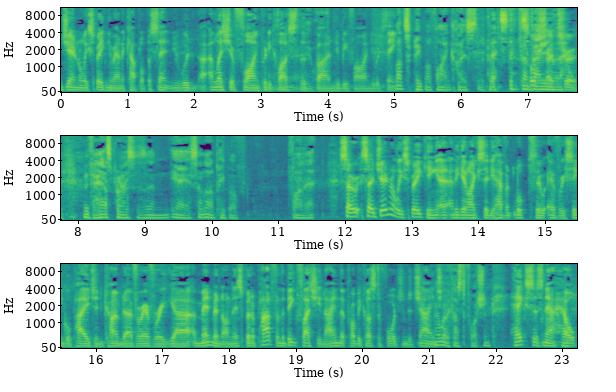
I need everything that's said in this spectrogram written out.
generally speaking around a couple of percent, you would, uh, unless you're flying pretty close to the bone, you'd be fine. You would think. Lots of people are flying close to the, That's- the that's value also the- true. with the house prices and yeah, so a lot of people find that. So, so generally speaking, and, and again, like I said, you haven't looked through every single page and combed over every uh, amendment on this, but apart from the big flashy name that probably cost a fortune to change, That would have cost a fortune. HECS is now help,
